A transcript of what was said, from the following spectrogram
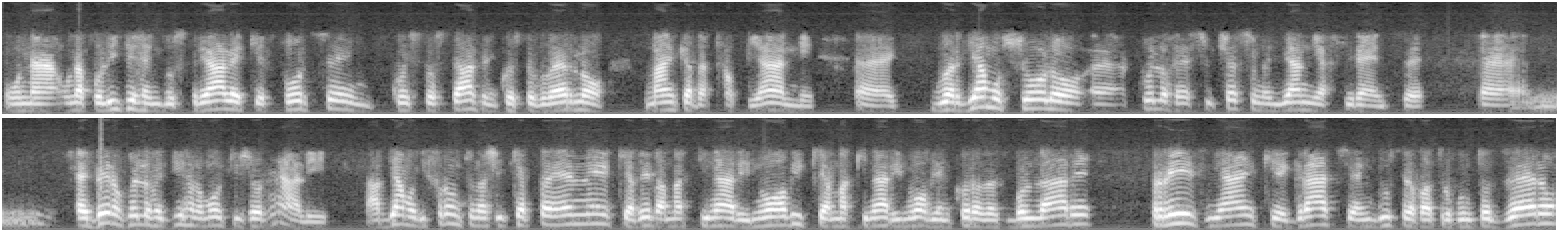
una, una, politica industriale che forse in questo Stato, in questo governo manca da troppi anni. Eh, guardiamo solo eh, quello che è successo negli anni a Firenze. Eh, è vero quello che dicono molti giornali, abbiamo di fronte una CKN che aveva macchinari nuovi, che ha macchinari nuovi ancora da sbollare, presi anche grazie a Industria 4.0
